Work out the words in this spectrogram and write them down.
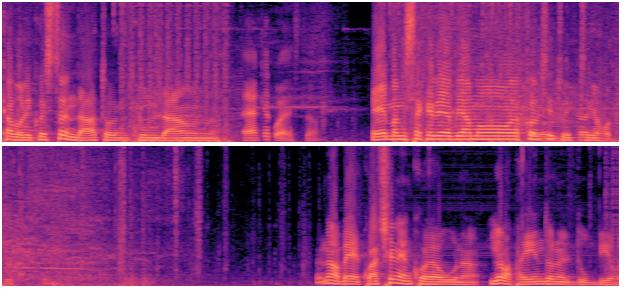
Cavoli, questo è andato in cooldown. E anche questo. Eh, ma mi sa che li abbiamo raccolti tutti. l'abbiamo tutti, sì. No, beh, qua ce n'è ancora una. Io la prendo nel dubbio.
